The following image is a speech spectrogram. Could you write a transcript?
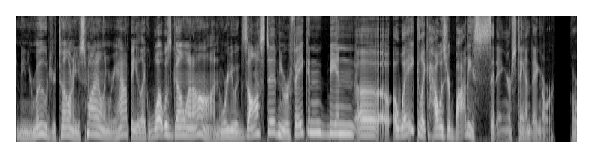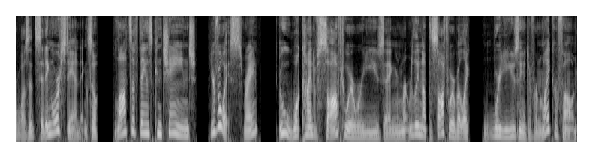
I mean, your mood, your tone, are you smiling? Were you happy? Like, what was going on? Were you exhausted and you were faking being uh, awake? Like, how was your body sitting or standing? Or, or was it sitting or standing? So, lots of things can change your voice, right? Ooh, what kind of software were you using? Really, not the software, but like, were you using a different microphone?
